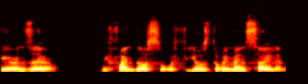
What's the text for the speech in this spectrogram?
here and there, we find those who refuse to remain silent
